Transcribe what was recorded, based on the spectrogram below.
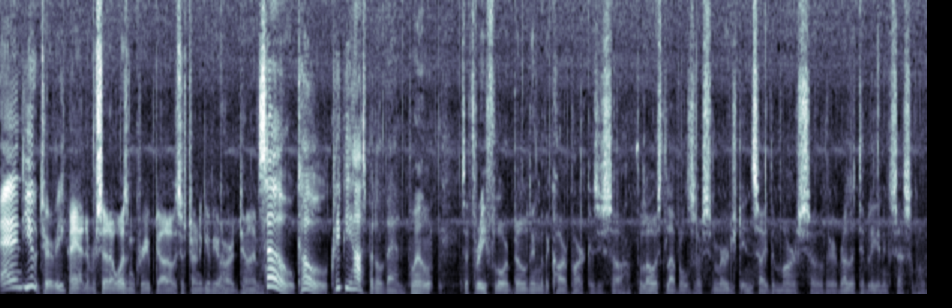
and you, Turvey. Hey, I never said I wasn't creeped out. I was just trying to give you a hard time. So, Cole, creepy hospital then. Well, it's a three floor building with a car park, as you saw. The lowest levels are submerged inside the marsh, so they're relatively inaccessible.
